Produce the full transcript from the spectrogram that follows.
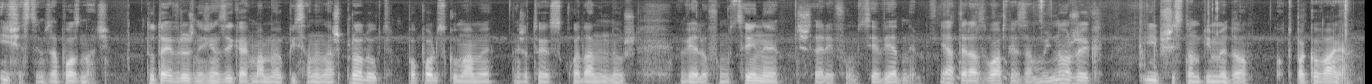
i się z tym zapoznać. Tutaj w różnych językach mamy opisany nasz produkt. Po polsku mamy, że to jest składany nóż wielofunkcyjny, cztery funkcje w jednym. Ja teraz łapię za mój nożyk i przystąpimy do odpakowania.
